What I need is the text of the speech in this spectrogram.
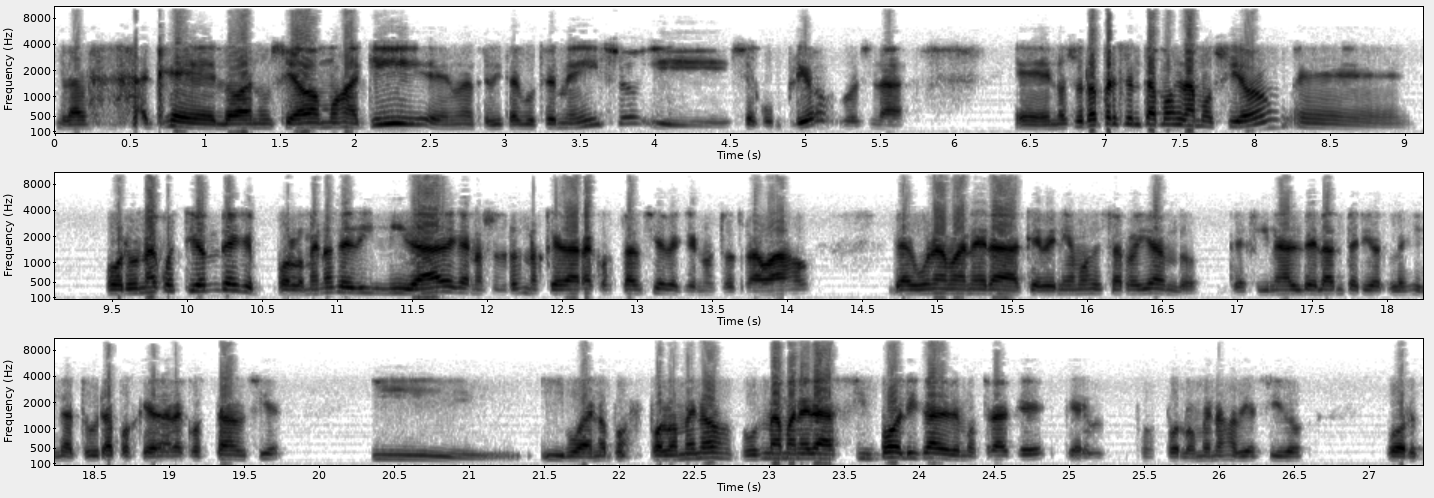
la verdad que lo anunciábamos aquí en una entrevista que usted me hizo y se cumplió. Pues la, eh, nosotros presentamos la moción eh, por una cuestión de que, por lo menos de dignidad, de que a nosotros nos quedara constancia de que nuestro trabajo, de alguna manera que veníamos desarrollando de final de la anterior legislatura, pues quedara constancia y, y bueno, pues por lo menos una manera simbólica de demostrar que, que pues por lo menos había sido por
